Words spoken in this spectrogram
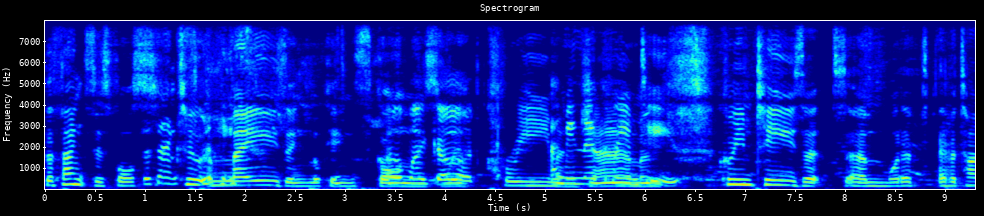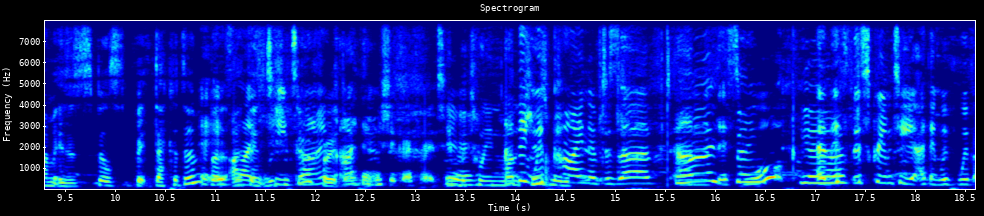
the thanks is for the thanks, two please. amazing looking scones Oh my God. cream I and mean, they're cream teas. cream teas at um, whatever time it is. It feels a bit decadent, It but I like think we should time. go for it. I think we should go for it too. In between munches, I think we've we- kind of deserved um, this think, walk. yeah. Uh, this this cream tea. I think we've we've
